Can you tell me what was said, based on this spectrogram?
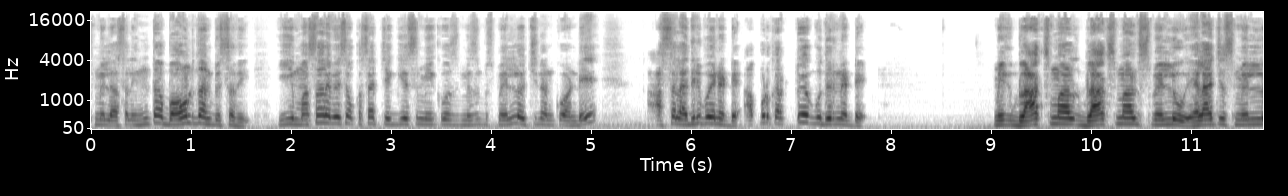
స్మెల్ అసలు ఇంత బాగుంటుంది అనిపిస్తుంది. ఈ మసాలా వేసి ఒకసారి చెక్ చేసి మీకు స్మెల్ వచ్చింది అనుకోండి అసలు అదిరిపోయినట్టే. అప్పుడు కరెక్ట్గా కుదిరినట్టే. మీకు black small black small smell ఎలాచి స్మెల్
